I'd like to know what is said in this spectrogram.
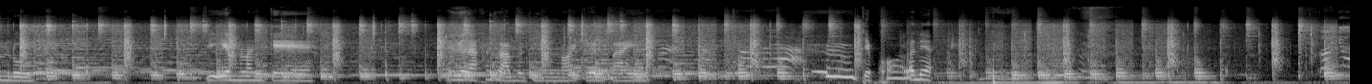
คนดู GM รังแกในเวลาแค่สามนาทีมันน้อยเกินไป เจ็บคอแล้วเนี่ย ก็อยู่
